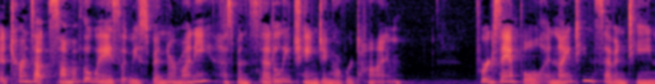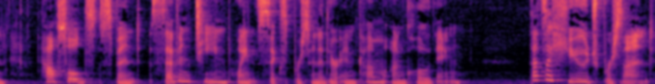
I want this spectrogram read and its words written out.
it turns out some of the ways that we spend our money has been steadily changing over time. For example, in 1917, households spent 17.6% of their income on clothing. That's a huge percent.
